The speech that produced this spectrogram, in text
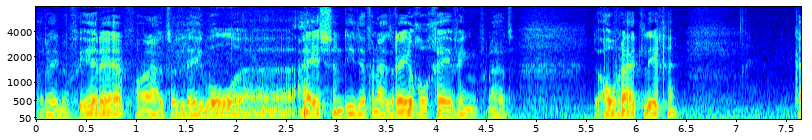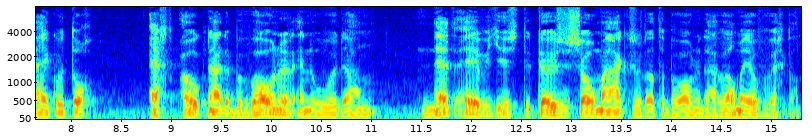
renoveren, hè, vanuit de label-eisen uh, die er vanuit regelgeving, vanuit de overheid liggen, kijken we toch echt ook naar de bewoner en hoe we dan net eventjes de keuzes zo maken zodat de bewoner daar wel mee overweg kan.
